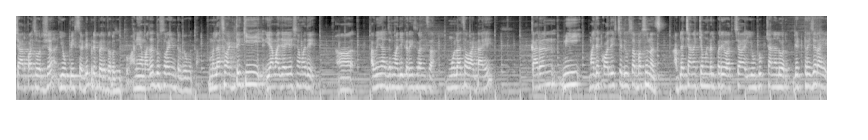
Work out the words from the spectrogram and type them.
चार पाच वर्ष यू पी एससाठी प्रिपेअर करत होतो आणि हा माझा दुसरा इंटरव्ह्यू होता. मला असं वाटतं की या माझ्या यशामध्ये अविनाश धर्माधिकारी सरांचा मोलाचा वाटा आहे. कारण मी माझ्या कॉलेजच्या दिवसापासूनच आपल्या चाणक्य मंडल परिवारच्या यूट्यूब चॅनलवर जे ट्रेजर आहे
